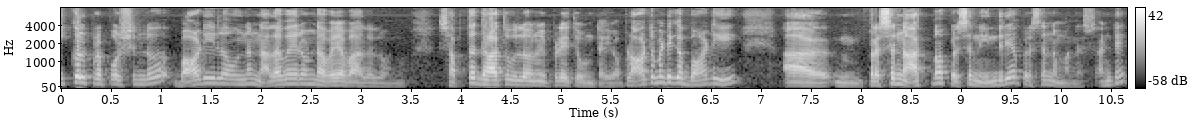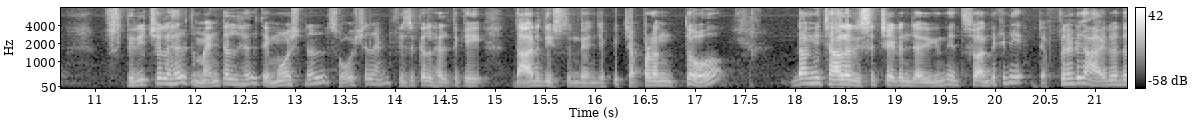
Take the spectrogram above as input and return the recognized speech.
ఈక్వల్ ప్రపోర్షన్లో బాడీలో ఉన్న నలభై రెండు అవయవాలలోను సప్త ధాతువులోనూ ఎప్పుడైతే ఉంటాయో అప్పుడు ఆటోమేటిక్గా బాడీ ప్రసన్న ఆత్మ ప్రసన్న ఇంద్రియ ప్రసన్న మనస్సు. అంటే spiritual health mental health emotional social and physical హెల్త్కి దారితీస్తుంది అని చెప్పి చెప్పడంతో దాన్ని చాలా రీసెర్చ్ చేయడం జరిగింది. సో అందుకని డెఫినెట్గా ఆయుర్వేద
